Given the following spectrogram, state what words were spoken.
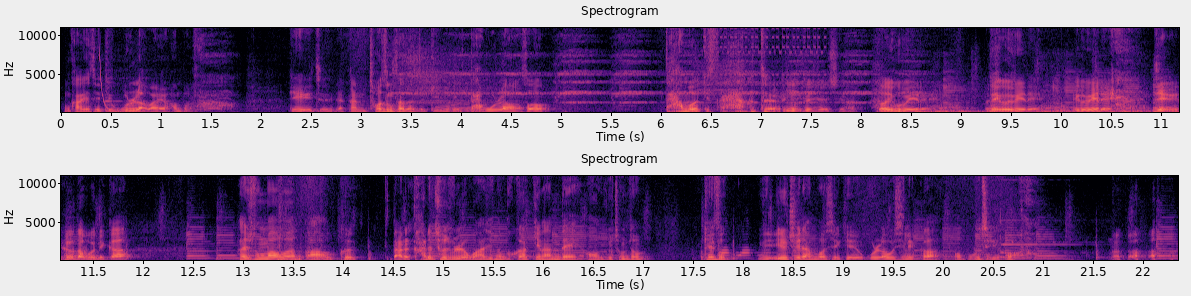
그럼 가게에서 이렇게 올라와요 한번. 이게 이제 약간 저승사자 느낌으로 딱 올라와서 딱 한번 이렇게 싹 흩어요 이렇게. 응, 그죠, 그죠. 너 이거 왜 이래? 너 이거 왜 이래? 이거 왜 이래? 이제 그러다 보니까 사실 속마음은 아 그 나를 가르쳐 주려고 하시는 것 같긴 한데 어 이게 점점 계속 이제 일주일에 한 번씩 이렇게 올라오시니까 어 뭐지 이거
